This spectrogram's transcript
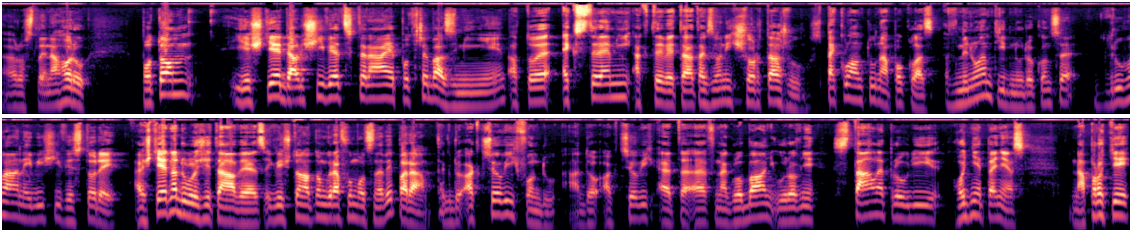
rostly nahoru. Potom ještě další věc, která je potřeba zmínit, a to je extrémní aktivita tzv. shortařů, spekulantů na pokles. V minulém týdnu dokonce druhá nejvyšší v historii. A ještě jedna důležitá věc, i když to na tom grafu moc nevypadá, tak do akciových fondů a do akciových ETF na globální úrovni stále proudí hodně peněz. Naproti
